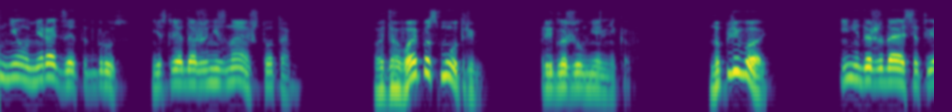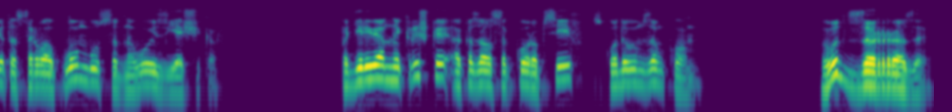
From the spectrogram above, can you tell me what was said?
мне умирать за этот груз, если я даже не знаю, что там? — А давай посмотрим, — предложил Мельников. — Наплевать. И, не дожидаясь ответа, сорвал пломбу с одного из ящиков. Под деревянной крышкой оказался короб-сейф с кодовым замком. «Вот зараза!»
